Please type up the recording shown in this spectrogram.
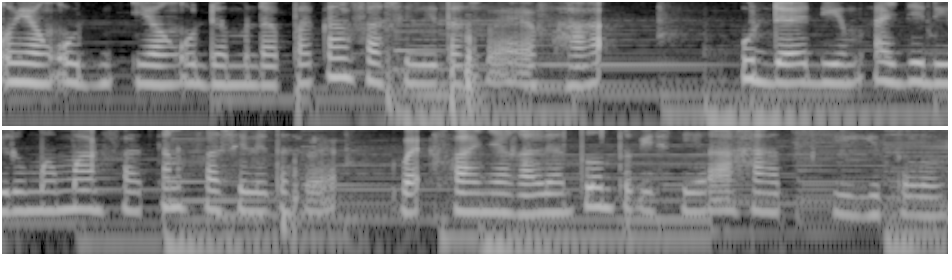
Yang yang udah mendapatkan fasilitas WFH udah diem aja di rumah manfaatkan fasilitas WFH-nya kalian tuh untuk istirahat gitu loh.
